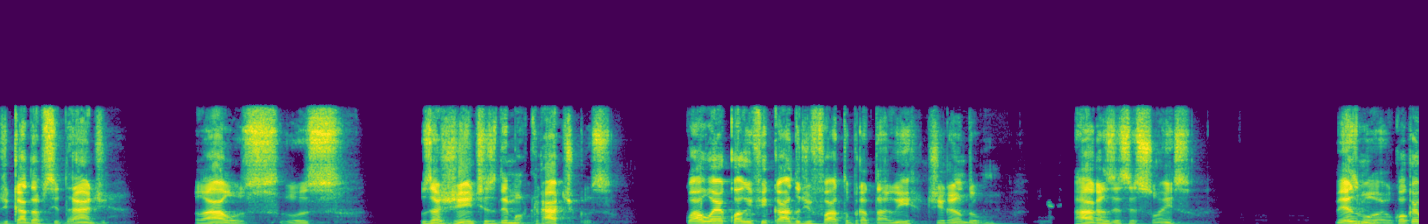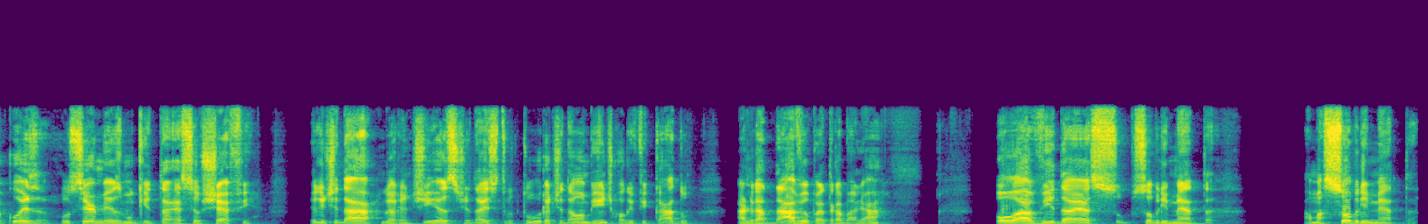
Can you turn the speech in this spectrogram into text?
de cada cidade, lá os, os, os agentes democráticos, qual é qualificado de fato para estar tá ali, tirando raras exceções? Mesmo, qualquer coisa, o ser mesmo que tá, é seu chefe, ele te dá garantias, te dá estrutura, te dá um ambiente qualificado agradável para trabalhar? Ou a vida é sobre meta? Há uma sobremeta.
